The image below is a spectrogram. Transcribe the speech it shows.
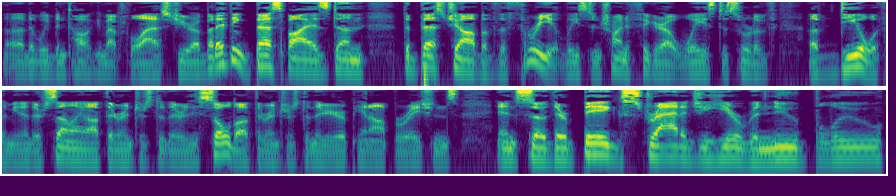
uh, that we've been talking about for the last year. But I think Best Buy has done the best job of the three, at least, in trying to figure out ways to sort of of deal with them. You know, they're selling off their interest in their they sold off their interest in their European operations, and so their big strategy here, Renew Blue,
